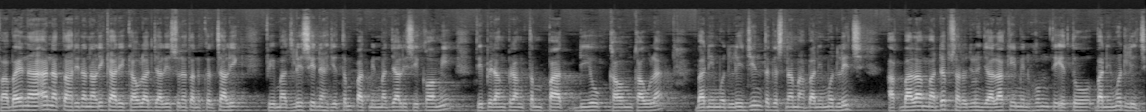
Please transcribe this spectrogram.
Fabainaan tahdina nalika di kaula jalisun anu kercalik fi majlisin hiji tempat min majalisi qaumi di pirang-pirang tempat diuk kaum kaula. Bani Mudlijin tegas nama Bani Mudlij. Akbala madep sarujun jalaki min humti itu Bani Mudlij.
